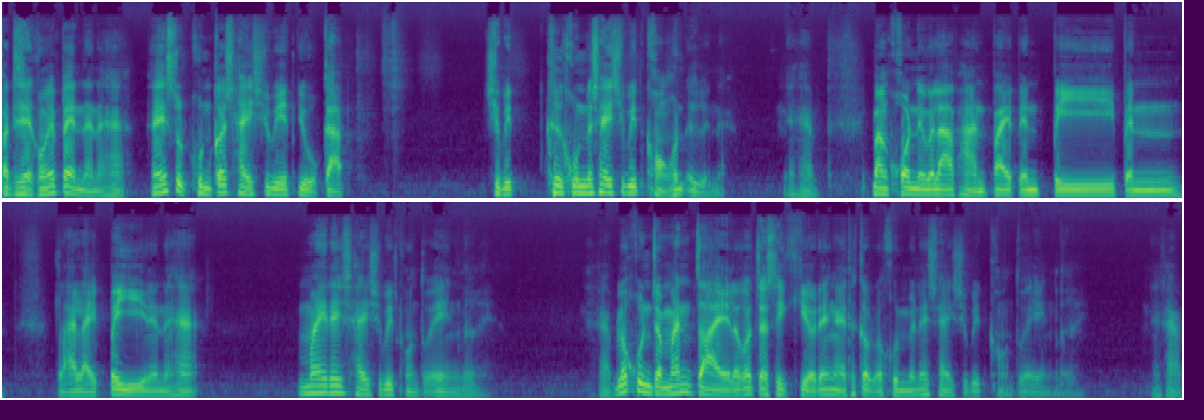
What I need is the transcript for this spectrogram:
ปฏิเสธคงไม่เป็นนะฮะในที่สุดคุณก็ใช้ชีวิตอยู่กับชีวิต คือคุณก็ใช้ชีวิตของคนอื่นนะนะครับ บางคนในเวลาผ่านไปเป็นปีเป็นหลาย ๆ ปีเนี่ยนะฮะไม่ได้ใช้ชีวิตของตัวเองเลยนะครับแล้วคุณจะมั่นใจแล้วก็จะซีเคียวได้ไง ถ้าเกิดว่าคุณไม่ได้ใช้ชีวิตของตัวเองเลยนะครับ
